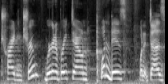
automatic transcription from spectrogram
tried and true. We're gonna break down what it is, what it does,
